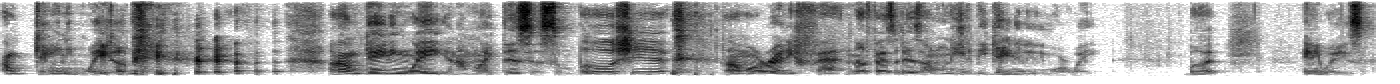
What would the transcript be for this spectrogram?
I'm gaining weight up here. I'm gaining weight, and I'm like, this is some bullshit. I'm already fat enough as it is. I don't need to be gaining any more weight. But, anyways,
